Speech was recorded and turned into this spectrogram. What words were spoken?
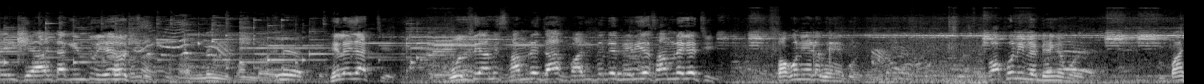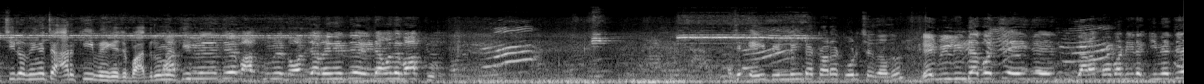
এই দেয়ালটা কিন্তু এ হচ্ছে। ফেলে যাচ্ছে। বলতে আমি সামনে জাস্ট বাড়ি থেকে বেরিয়ে সামনে গেছি তখনই এটা ভেঙে পড়ে তখনই ভেঙে পড়ে বাঁচিরও ভেঙেছে আর কি ভেঙেছে? বাথরুমের কি? ভেঙেছে বাথরুমের দরজা ভেঙেছে এটা আমাদের বাথরুম। আচ্ছা এই বিল্ডিংটা কারা করছে দাদা? এই বিল্ডিংটা করছে এই যে যারা প্রপার্টিটা কিনেছে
